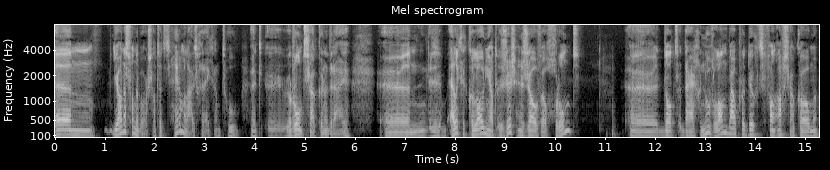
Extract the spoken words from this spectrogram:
Um, Johannes van der Bos had het helemaal uitgerekend hoe het uh, rond zou kunnen draaien. Elke kolonie had zus en zoveel grond uh, dat daar genoeg landbouwproduct van af zou komen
